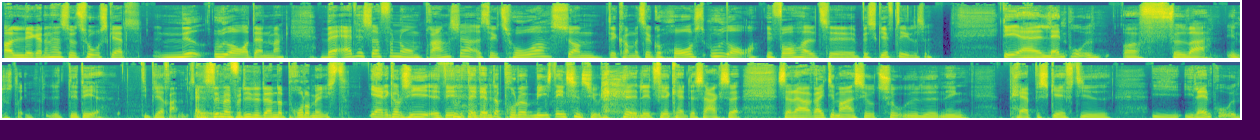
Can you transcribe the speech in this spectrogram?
og lægger den her CO2-skat ned ud over Danmark, hvad er det så for nogle brancher og sektorer, som det kommer til at gå hårdest ud over i forhold til beskæftigelse? Det er landbruget og fødevareindustrien. Det er der, de bliver ramt. Altså simpelthen fordi det er dem, der prutter mest. Ja, det kan du sige. Det, det er dem, der putter mest intensivt, lidt firkantet sagt. Så, så der er rigtig meget CO2-udledning per beskæftiget i, i landbruget,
